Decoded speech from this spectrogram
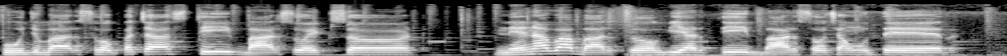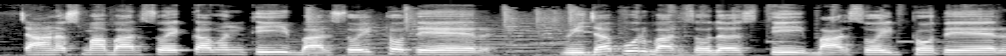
ભુજ બારસો પચાસથી બારસો એકસઠ નેનાવા બારસો અગિયારથી બારસો ચૌતેર, ચાણસમાં બારસો એકાવનથી બારસો ઇઠ્ઠોતેર વિજાપુર બારસો દસથી બારસો ઇઠ્ઠોતેર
